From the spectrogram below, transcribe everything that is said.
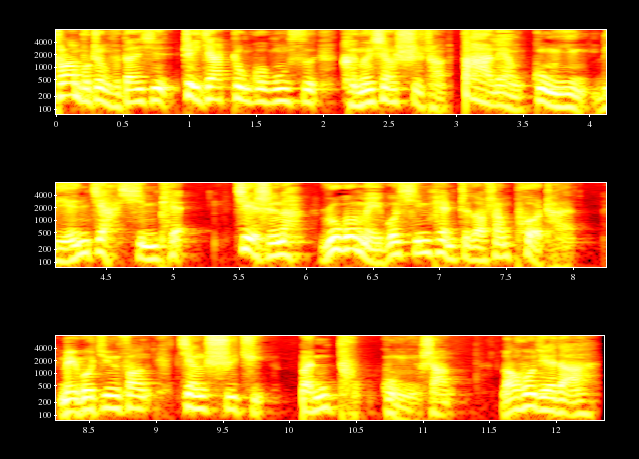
特朗普政府担心这家中国公司可能向市场大量供应廉价芯片，届时呢，如果美国芯片制造商破产，美国军方将失去本土供应商。老胡觉得啊。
